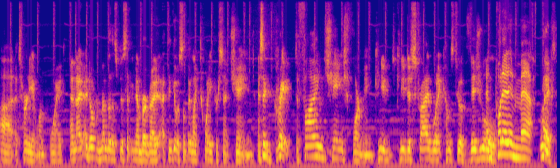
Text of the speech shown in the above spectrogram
uh, attorney at one point, and I, I, don't remember the specific number, but I, I think it was something like 20% change. I said, "Great, define change for me. Can you can you describe when it comes to a visual and put it in math? Right,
